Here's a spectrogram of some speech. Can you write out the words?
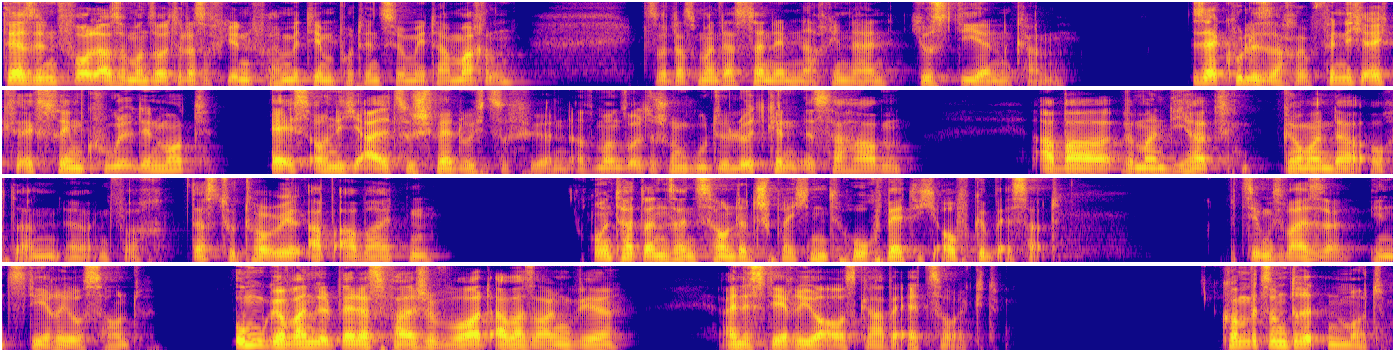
Sehr sinnvoll, also man sollte das auf jeden Fall mit dem Potentiometer machen, sodass man das dann im Nachhinein justieren kann. Sehr coole Sache, finde ich echt extrem cool, den Mod. Er ist auch nicht allzu schwer durchzuführen. Also man sollte schon gute Lötkenntnisse haben, aber wenn man die hat, kann man da auch dann äh, einfach das Tutorial abarbeiten und hat dann seinen Sound entsprechend hochwertig aufgebessert. Beziehungsweise in Stereo-Sound. Umgewandelt wäre das falsche Wort, aber sagen wir, eine Stereo-Ausgabe erzeugt. Kommen wir zum dritten Mod,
